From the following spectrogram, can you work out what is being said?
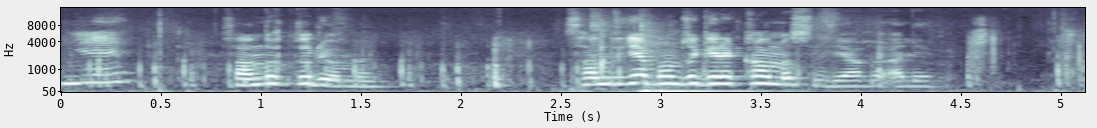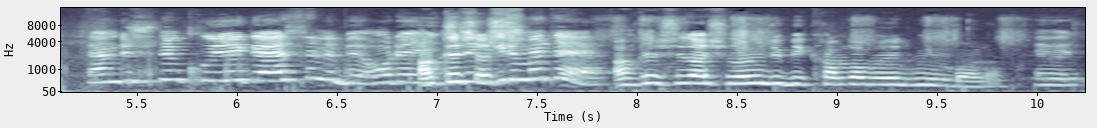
Niye? Sandık kırıyorum ben. Sandık yapmamıza gerek kalmasın diye Ali. Sen düştüğün kuyuya gelsene bir oraya Arkadaşlar- içine girme de. Arkadaşlar aşağıdan bir kanalda abone olmayayım bu arada. Evet.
